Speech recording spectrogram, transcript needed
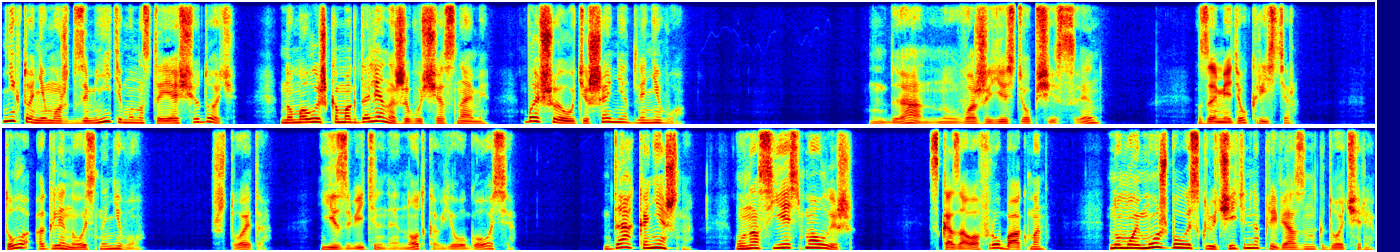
никто не может заменить ему настоящую дочь, но малышка Магдалена, живущая с нами, большое утешение для него. «Да, но у вас же есть общий сын», — заметил Кристер. Тула оглянулась на него. Что это? Язвительная нотка в его голосе. «Да, конечно, у нас есть малыш», — сказала Фру Бакман. «Но мой муж был исключительно привязан к дочери».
